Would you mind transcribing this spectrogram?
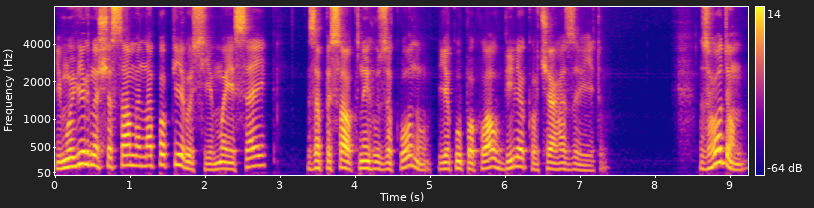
ймовірно, що саме на папірусі Моїсей записав книгу закону, яку поклав біля ковчега завіту. Згодом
